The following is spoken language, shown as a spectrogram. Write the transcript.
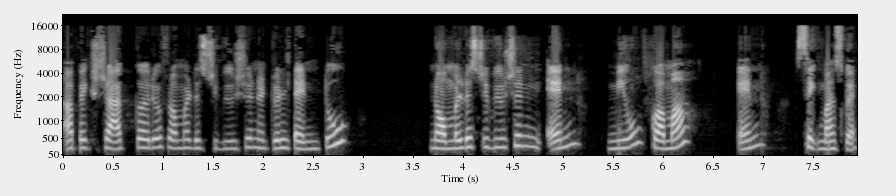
आप एक्सट्रैक्ट कर रहे हो from a distribution it will tend to normal distribution N mu comma N sigma square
